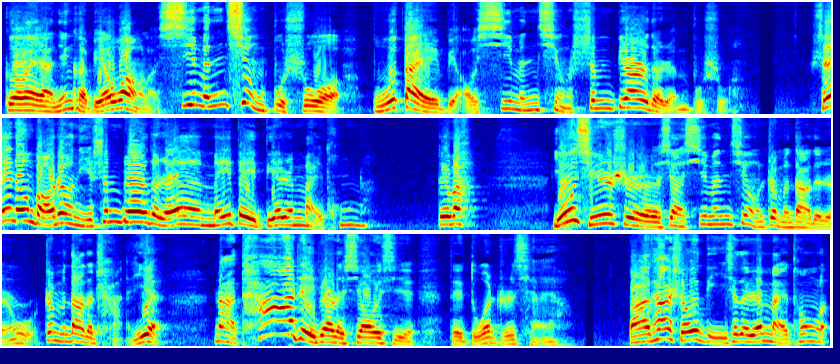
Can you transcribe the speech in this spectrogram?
各位啊，您可别忘了，西门庆不说，不代表西门庆身边的人不说，谁能保证你身边的人没被别人买通呢？对吧？尤其是像西门庆这么大的人物，这么大的产业，那他这边的消息得多值钱呀！把他手底下的人买通了，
